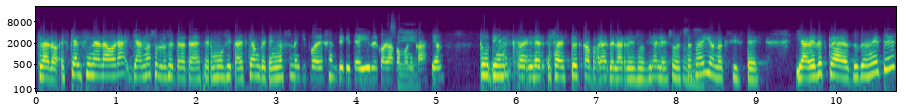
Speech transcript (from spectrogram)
claro es que al final ahora ya no solo se trata de hacer música es que aunque tengas un equipo de gente que te ayude con la Sí. comunicación tú tienes que vender o sea esto escaparate de las redes sociales o estás ahí o no existes y a veces claro tú te metes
